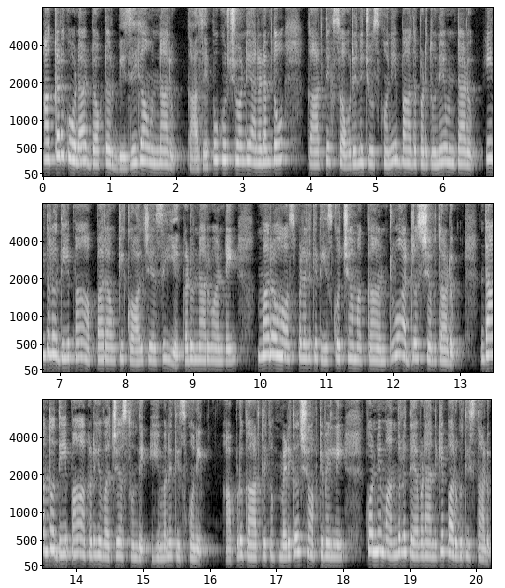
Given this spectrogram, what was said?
అక్కడ కూడా డాక్టర్ బిజీగా ఉన్నారు. కాసేపు కూర్చోండి అనడంతో కార్తీక్ శౌర్యని చూసుకొని బాధపడుతూనే ఉంటాడు. ఇంతలో దీప అప్పారావుకి కాల్ చేసి ఎక్కడున్నారు అంటే మరో హాస్పిటల్కి తీసుకొచ్చామక్క అంటూ అడ్రస్ చెబుతాడు. దాంతో దీప అక్కడికి వచ్చేస్తుంది హిమని తీసుకొని. అప్పుడు కార్తీక్ మెడికల్ షాప్కి వెళ్ళి కొన్ని మందులు తేవడానికి పరుగు తీస్తాడు.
